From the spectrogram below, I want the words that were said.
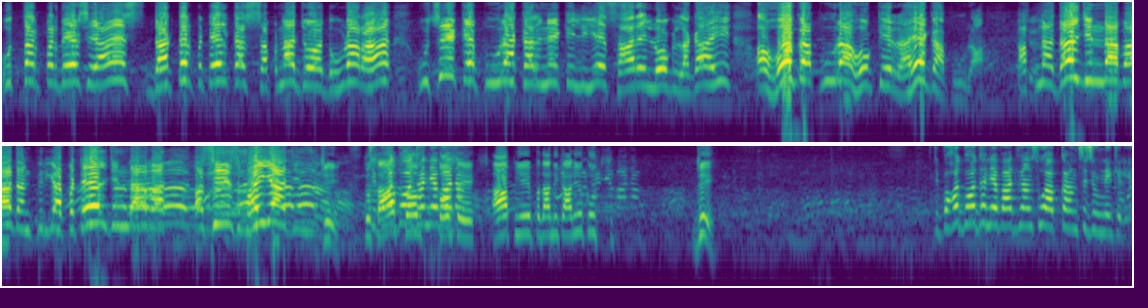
उत्तर प्रदेश से आए, डॉक्टर पटेल का सपना जो अधूरा रहा, उसी के पूरा करने के लिए सारे लोग लगा ही और होगा पूरा होके रहेगा पूरा। अपना दल जिंदाबाद अनप्रिया पटेल जिंदाबाद आशीष भैया जिंदाबाद। जी तो साफ़ तौर से आप ये पदाधिकारियों को जी। जी बहुत बहुत धन्यवाद व्यांशु आपका हमसे जुड़ने के लिए।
